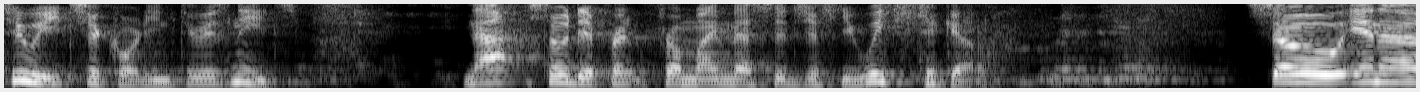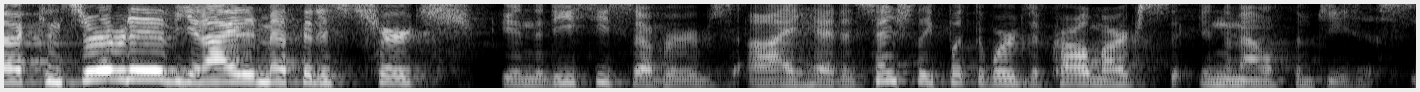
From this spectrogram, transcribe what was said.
to each according to his needs. Not so different from my message a few weeks ago. So, in a conservative United Methodist church in the DC suburbs, I had essentially put the words of Karl Marx in the mouth of Jesus.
